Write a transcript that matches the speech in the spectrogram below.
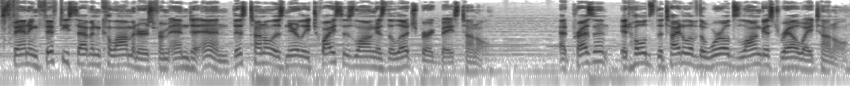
Spanning 57 kilometers from end to end, this tunnel is nearly twice as long as the Lötschberg Base Tunnel. At present, it holds the title of the world's longest railway tunnel,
